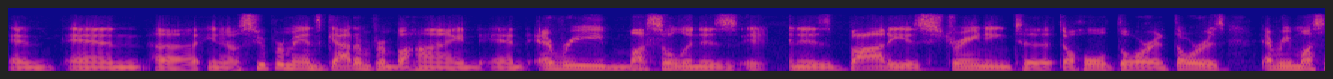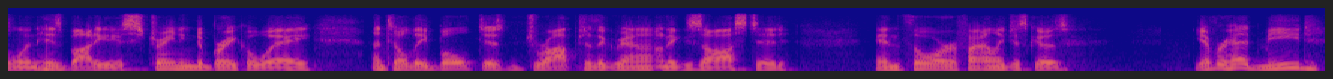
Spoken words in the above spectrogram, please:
And and uh, you know Superman's got him from behind, and every muscle in his in his body is straining to to hold Thor, and Thor is every muscle in his body is straining to break away, until they both just drop to the ground exhausted, and Thor finally just goes, "You ever had mead?"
